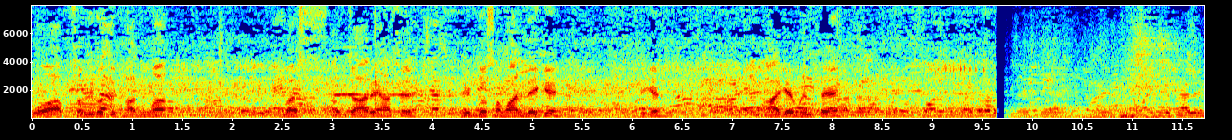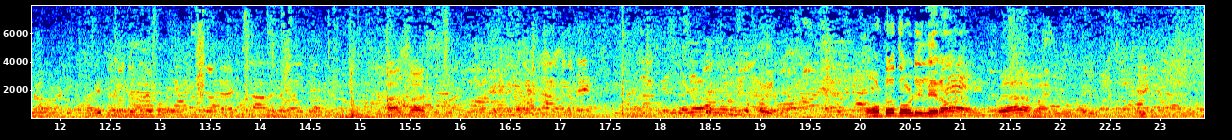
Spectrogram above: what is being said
वो आप सभी को दिखा दूँगा। बस, अब जा रहे हैं यहाँ से। एक दो सामान लेके, ठीक है? आगे मिलते हैं। फ़ोटो थोड़ी ले रहा हूँ। यार मैं भी हूँ भाई।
